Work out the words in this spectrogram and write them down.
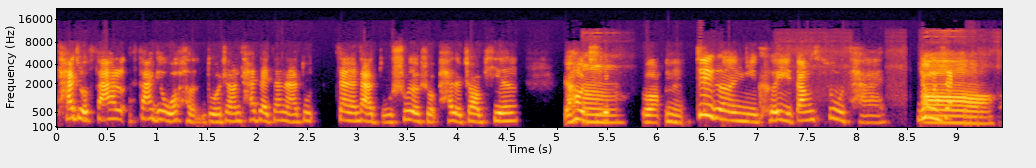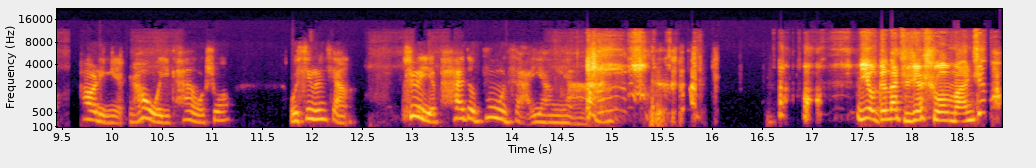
他就发了发给我很多张他在加拿大读加拿大读书的时候拍的照片，然后直接说，嗯，这个你可以当素材用在号里面，然后我一看我说。我心里想，这也拍的不咋样呀。你有跟他直接说吗？你这拍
